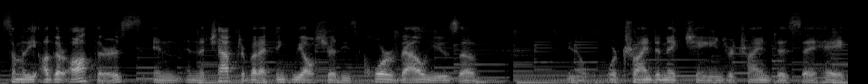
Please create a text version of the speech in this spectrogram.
some of the other authors in in the chapter but i think we all share these core values of you know we're trying to make change we're trying to say hey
